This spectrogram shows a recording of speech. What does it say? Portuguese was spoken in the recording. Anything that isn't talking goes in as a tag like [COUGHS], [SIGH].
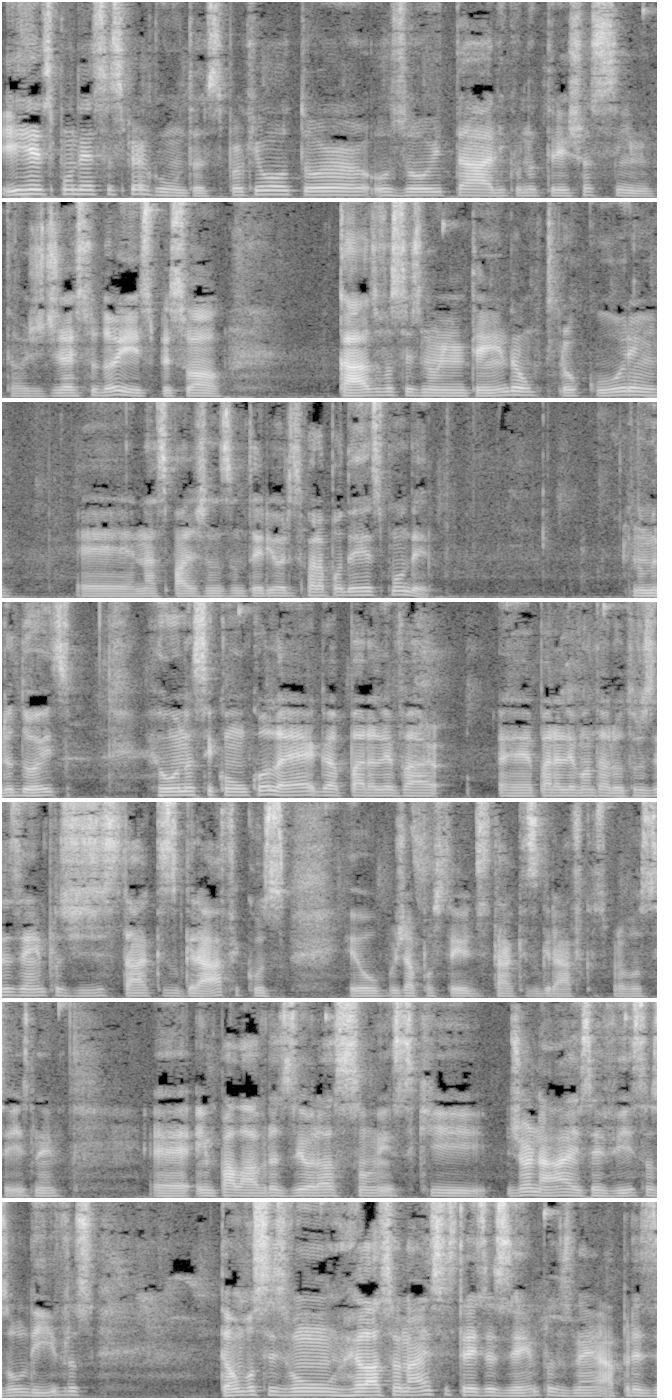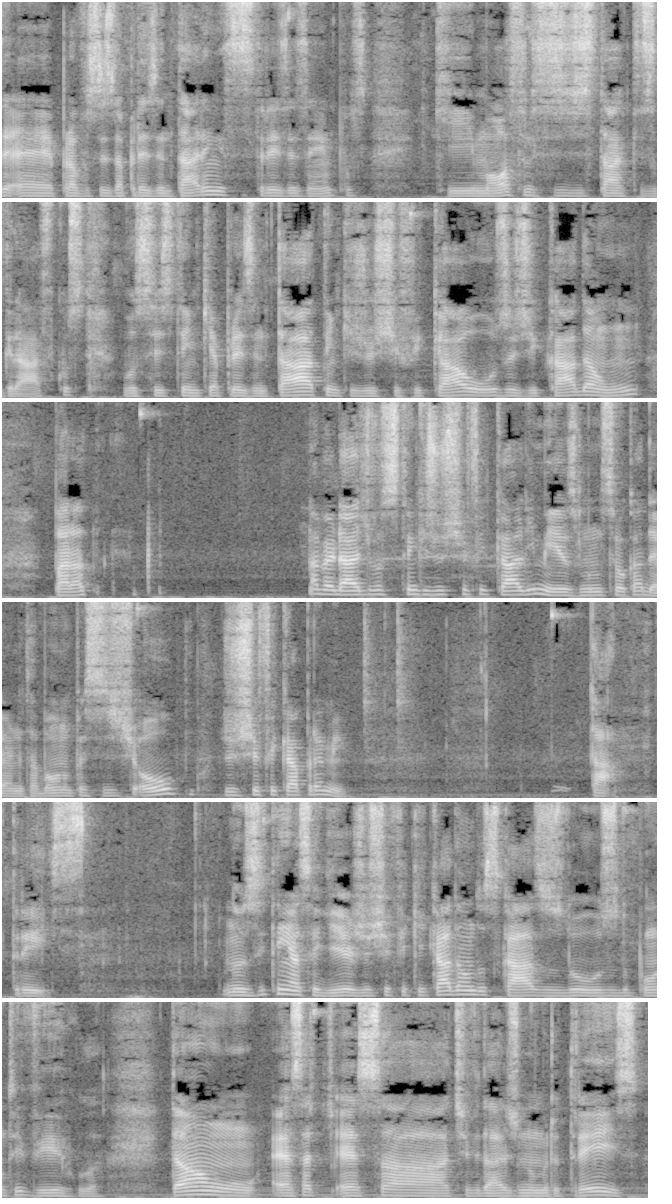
E responder essas perguntas. Por que o autor usou o itálico no trecho acima? Então, a gente já estudou isso, pessoal. Caso vocês não entendam, procurem é, nas páginas anteriores para poder responder. Número 2. Reúna-se com um colega para levar é, para levantar outros exemplos de destaques gráficos. Eu já postei destaques gráficos para vocês, né? É, em palavras e orações que jornais, revistas ou livros. Então vocês vão relacionar esses três exemplos, né? É, para vocês apresentarem esses três exemplos que mostram esses destaques gráficos. Vocês têm que apresentar, têm que justificar o uso de cada um para na verdade, você tem que justificar ali mesmo no seu caderno, tá bom? Não precisa ou justificar para mim. Tá. 3. Nos itens a seguir, justifique cada um dos casos do uso do ponto e vírgula. Então, essa, essa atividade número 3,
